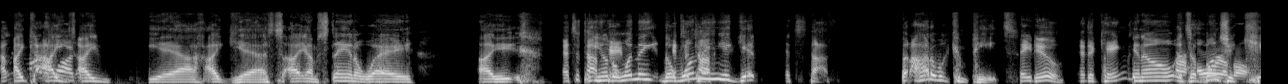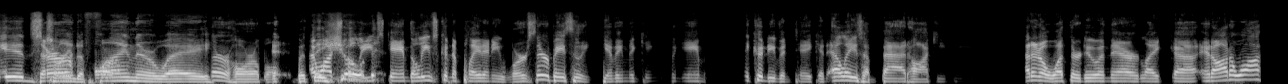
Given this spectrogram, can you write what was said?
I, I, I. I, I, yeah, I guess I, I'm staying away. I. It's a tough. You know, game. the one thing, the it's one thing you get, it's tough. But Ottawa competes. They do. And the Kings, you know, it's a horrible. bunch of kids They're trying to horrible. find their way. They're horrible. Eh, but they I watched the Leafs game. The Leafs couldn't have played any worse. They were basically giving the Kings the game. They couldn't even take it. LA's a bad hockey team. I don't know what they're doing there. Like uh, at Ottawa,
